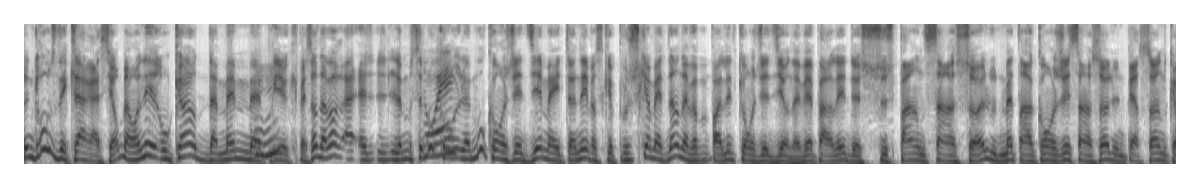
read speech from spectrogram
C'est une grosse déclaration, mais on est au cœur de la même mm -hmm. préoccupation. D'abord, le, le, ouais. mot, le mot congédier m'a étonné parce que jusqu'à maintenant, on n'avait pas parlé de congédier. On avait parlé de suspendre sans sol ou de mettre en congé sans sol une personne que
